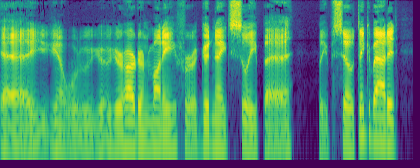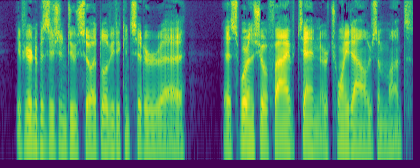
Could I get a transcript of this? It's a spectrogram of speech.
uh, you know, your, hard-earned money for a good night's sleep. Uh, sleep. So think about it. If you're in a position to do so, I'd love you to consider uh, uh, supporting the show five, ten, or twenty dollars a month.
